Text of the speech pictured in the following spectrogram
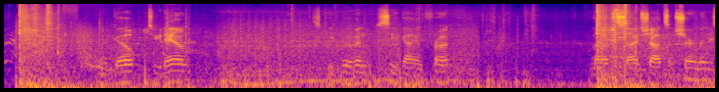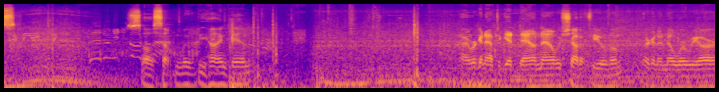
There we go. Two down. Moving. See a guy in front. Love side shots and Shermans. Saw something move behind him. Alright, we're gonna have to get down now. We shot a few of them. They're gonna know where we are.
